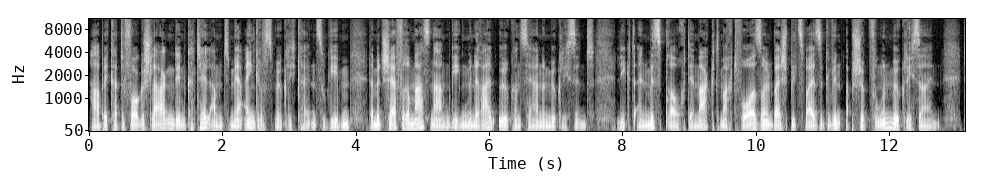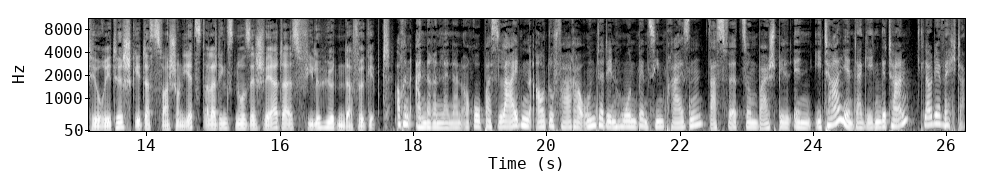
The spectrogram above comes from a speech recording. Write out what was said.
Habeck hatte vorgeschlagen, dem Kartellamt mehr Eingriffsmöglichkeiten zu geben, damit schärfere Maßnahmen gegen Mineralölkonzerne möglich sind. Liegt ein Missbrauch der Marktmacht vor, sollen beispielsweise Gewinnabschöpfungen möglich sein. Theoretisch geht das zwar schon jetzt allerdings nur sehr schwer, da es viele Hürden dafür gibt. Auch in anderen Ländern Europas leiden Autofahrer unter den hohen Benzinpreisen. Was wird zum Beispiel in Italien dagegen getan? Claudia Wächter.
